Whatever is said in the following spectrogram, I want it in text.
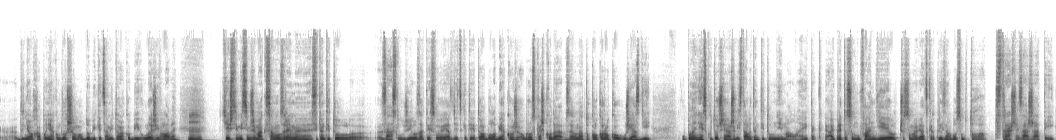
eh, dňoch a po nejakom dlhšom období, keď sa mi to akoby uleží v hlave. Mm-hmm. Tiež si myslím, že Max samozrejme si ten titul eh, zaslúžil za tie svoje jazdecké tieto a bola by akože obrovská škoda vzhľadom na to, koľko rokov už jazdí úplne neskutočne a že by stále ten titul nemal. Hej. Tak aj preto som mu fandil, čo som aj viackrát priznal, bol som do toho strašne zažatý.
